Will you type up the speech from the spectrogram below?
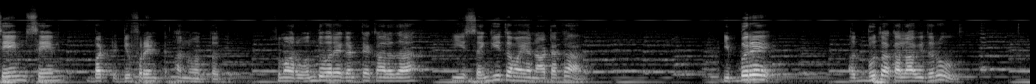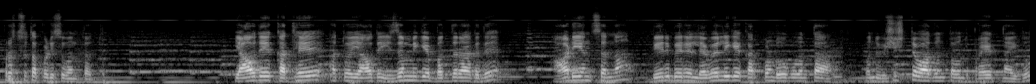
same same but different ಅನ್ನುವಂಥದ್ದು. ಸುಮಾರು ಒಂದೂವರೆ ಗಂಟೆ ಕಾಲದ ಈ ಸಂಗೀತಮಯ ನಾಟಕ ಇಬ್ಬರೇ ಅದ್ಭುತ ಕಲಾವಿದರು ಪ್ರಸ್ತುತಪಡಿಸುವಂಥದ್ದು. ಯಾವುದೇ ಕಥೆ ಅಥವಾ ಯಾವುದೇ ಇಸಮ್ಮಿಗೆ ಬದ್ಧರಾಗದೆ ಆಡಿಯನ್ಸನ್ನು ಬೇರೆ ಬೇರೆ ಲೆವೆಲಿಗೆ ಕರ್ಕೊಂಡು ಹೋಗುವಂಥ ಒಂದು ವಿಶಿಷ್ಟವಾದಂಥ ಒಂದು ಪ್ರಯತ್ನ ಇದು.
